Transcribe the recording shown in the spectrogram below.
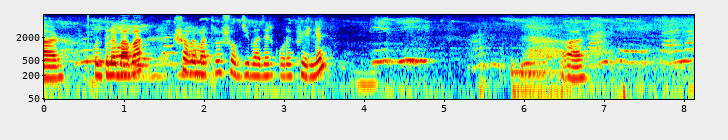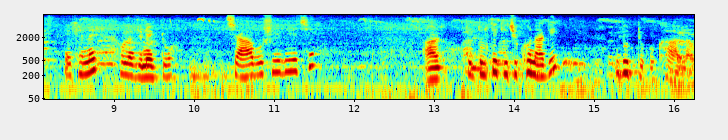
আর তুলতুলের বাবা সবে মাত্র সবজি বাজার করে ফিরলেন আর এখানে ওনার জন্য একটু চা বসিয়ে দিয়েছি, আর তুলতুলকে কিছুক্ষণ আগে দুধটুকু খাওয়ালাম।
